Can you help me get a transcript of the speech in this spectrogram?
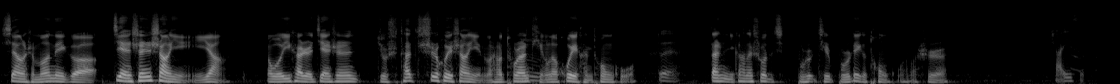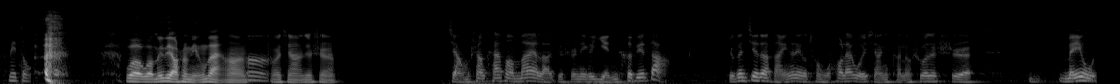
像什么那个健身上瘾一样。我一开始健身就是它是会上瘾的嘛，然后突然停嗯了会很痛苦。对，但是你刚才说的其不是，其实不是这个痛苦，是吧？是啥意思？没懂。我我没表述明白啊。嗯我想就是讲不上开放麦了，就是那个瘾特别大，就跟戒断反应那个痛苦。后来我一想，你可能说的是没有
